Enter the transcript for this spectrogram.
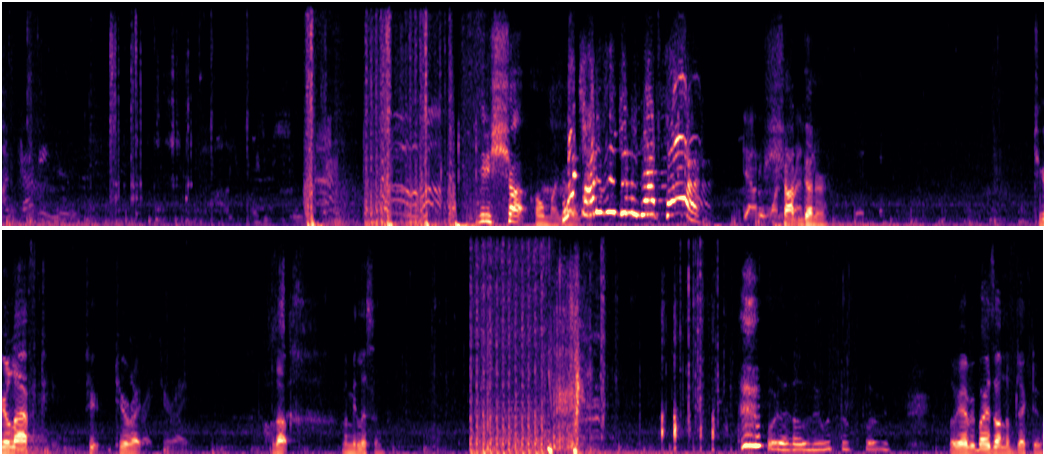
I'm tagging getting shot. Oh my What? god. How did he get me that far? Down to one Shotgunner. To your left. To, to your right. Right, to your right. Hold up. Let me listen. Where the hell is it? What the fuck? Okay, everybody's on objective.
